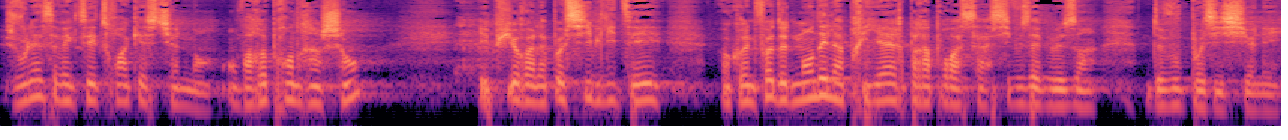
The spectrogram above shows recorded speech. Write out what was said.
Je vous laisse avec ces trois questionnements. On va reprendre un chant. Et puis il y aura la possibilité, encore une fois, de demander la prière par rapport à ça, si vous avez besoin de vous positionner.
